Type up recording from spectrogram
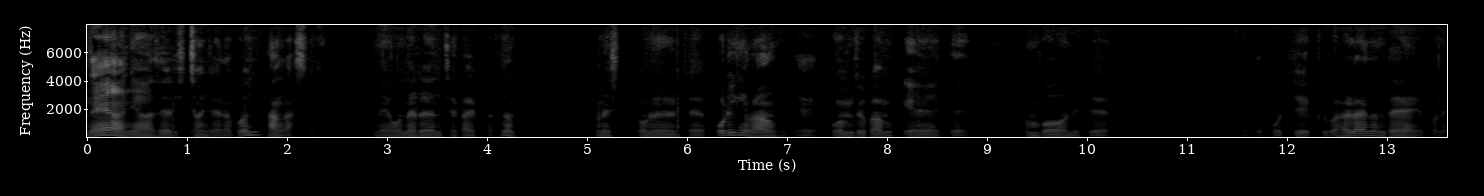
네, 안녕하세요. 시청자 여러분. 반갑습니다. 네, 오늘은 제가 할 것은 오늘 시- 오늘 이제 뽀링이랑 이제 고객들과 함께 이제 한번 이제 이제 뭐지 그거 할라 했는데 이번에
